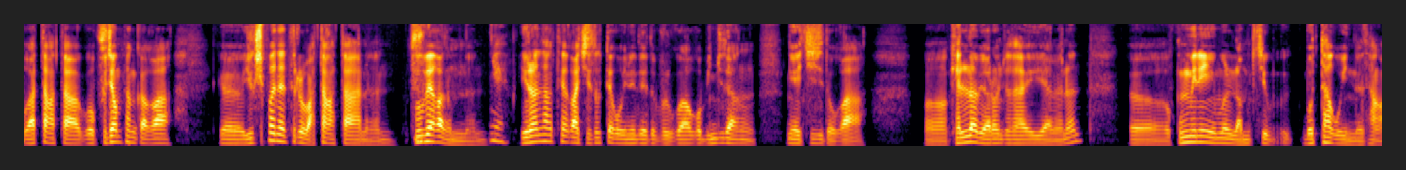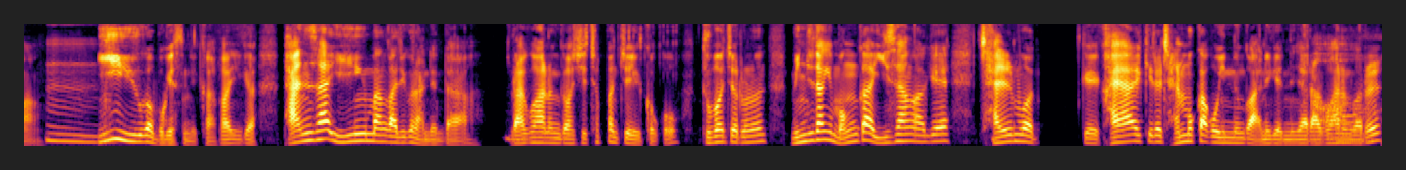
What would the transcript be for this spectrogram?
왔다 갔다 하고 부정평가가 그 60%를 왔다 갔다 하는 두 배가 넘는 예. 이런 상태가 지속되고 있는데도 불구하고 민주당의 지지도가 어, 갤럽 여론조사에 의하면은 어, 국민의힘을 넘지 못하고 있는 상황. 음. 이 이유가 뭐겠습니까? 그러니까 반사 이익만 가지고는 안 된다 라고 하는 것이 첫 번째일 거고 두 번째로는 민주당이 뭔가 이상하게 잘못 그 가야 할 길을 잘못 가고 있는 거 아니겠느냐라고 하는 어. 거를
